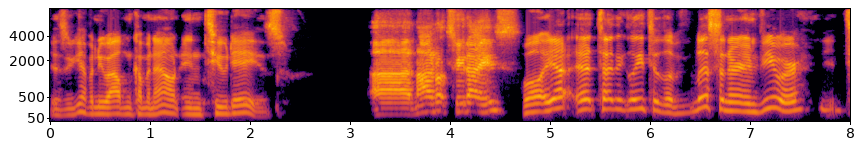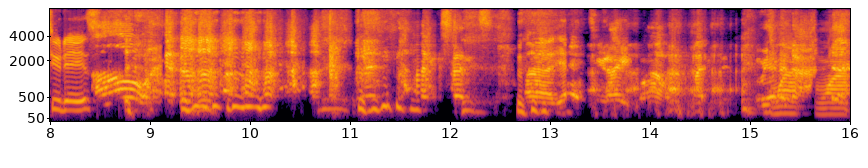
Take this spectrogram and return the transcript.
is you have a new album coming out in two days. Uh, no, not two days. Well, yeah, it, technically to the listener and viewer, two days. Oh, that makes sense. Uh, yeah, too late. Wow. We Wah, wah,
